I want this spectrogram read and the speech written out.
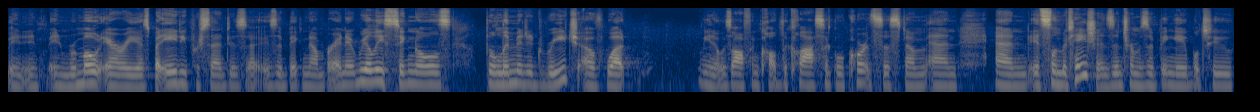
in, in remote areas, but 80% is a, is a big number, and it really signals the limited reach of what you know, is often called the classical court system and, and its limitations in terms of being able to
